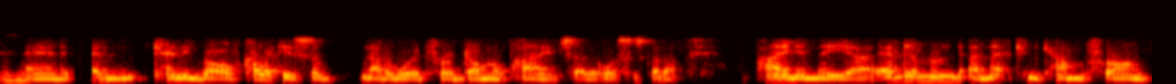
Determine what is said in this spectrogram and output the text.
mm-hmm. and it and can involve colic is a, another word for abdominal pain. So, the horse has got a pain in the uh, abdomen, and that can come from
